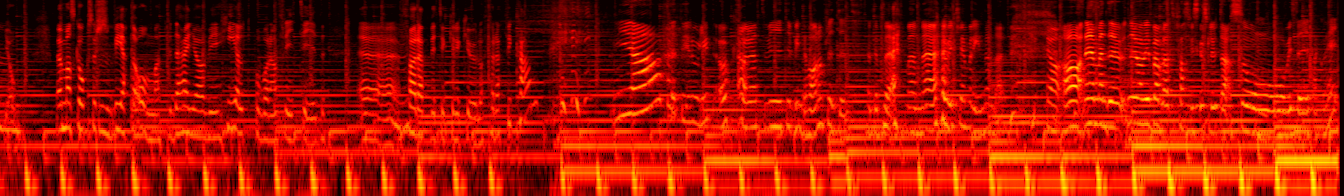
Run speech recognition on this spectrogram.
Mm. Men man ska också Mm. veta om att det här gör vi helt på våran fritid, eh, Mm. för att vi tycker det är kul och för att vi kan. Ja, för att det är roligt och för att vi typ inte har någon fritid, höll jag säga. Men eh, vi klämmer in den där. Ja. Ja, nej men du, nu har vi babblat fast vi ska sluta så vi säger tack och hej.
